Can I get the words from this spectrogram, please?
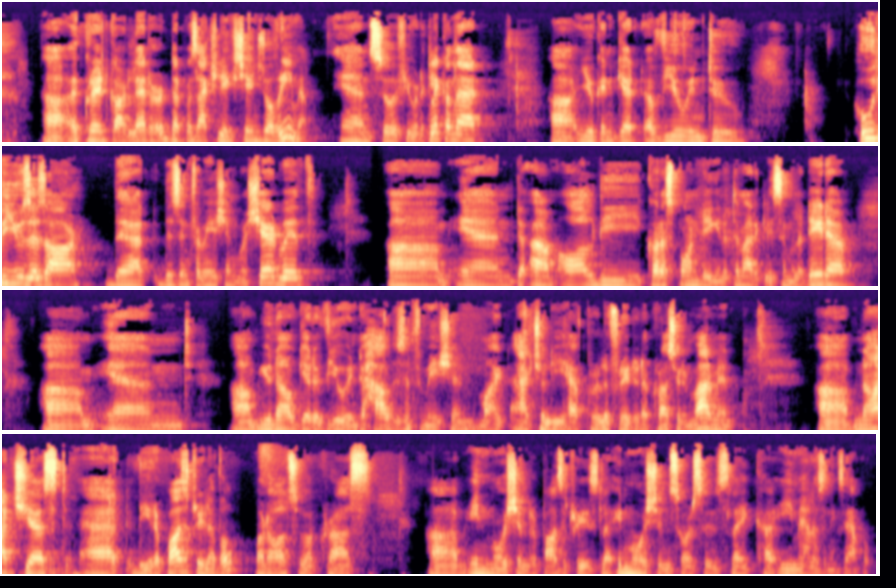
uh, a credit card letter that was actually exchanged over email. And so if you were to click on that, uh, you can get a view into who the users are that this information was shared with, um, and um, all the corresponding you know, thematically similar data. Um, and um, you now get a view into how this information might actually have proliferated across your environment, uh, not just at the repository level, but also across um, in motion repositories, in motion sources like uh, email, as an example.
